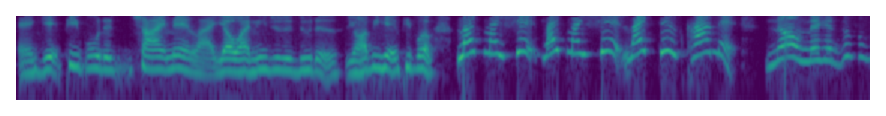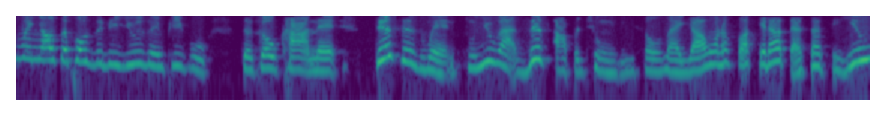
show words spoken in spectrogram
and get people to chime in. Like, yo, I need you to do this. Y'all be hitting people up. Like my shit. Like my shit. Like this. Comment. No, nigga. This is when y'all supposed to be using people to go comment. This is when when you got this opportunity. So like y'all want to fuck it up, that's up to you.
